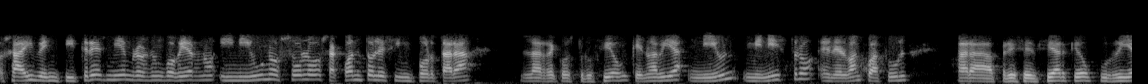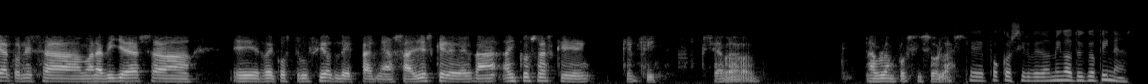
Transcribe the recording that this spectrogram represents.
o sea, hay 23 miembros de un gobierno y ni uno solo, o sea, ¿cuánto les importará la reconstrucción? Que no había ni un ministro en el Banco Azul para presenciar qué ocurría con esa maravillosa eh, reconstrucción de España. O sea, y es que de verdad hay cosas que, que en fin, se hablan, hablan por sí solas. Que poco sirve. Domingo, ¿tú qué opinas?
